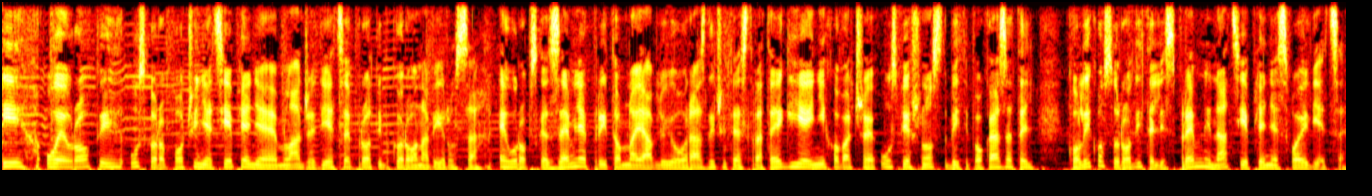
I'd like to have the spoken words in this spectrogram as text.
I u Europi uskoro počinje cijepljenje mlađe djece protiv koronavirusa. Europske zemlje pritom najavljuju različite strategije i njihova će uspješnost biti pokazatelj koliko su roditelji spremni na cijepljenje svoje djece.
